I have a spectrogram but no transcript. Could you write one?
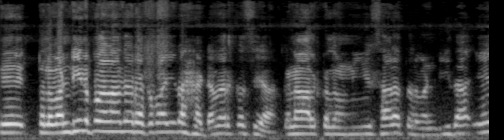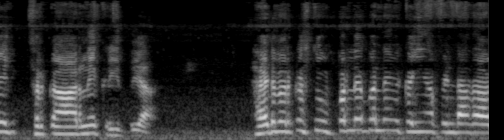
ਤੇ ਤਲਵੰਡੀ ਨਪਾਲਾਂ ਦਾ ਰਕਬਾ ਜਿਹੜਾ ਹੈੱਡ ਵਰਕਸ ਆ ਕਨਾਲ ਕਲੋਨੀ ਇਹ ਸਾਰਾ ਤਲਵੰਡੀ ਦਾ ਇਹ ਸਰਕਾਰ ਨੇ ਖਰੀਦਿਆ। ਹੈੱਡ ਵਰਕਸ ਤੋਂ ਉੱਪਰਲੇ ਬੰਨੇ ਵੀ ਕਈਆਂ ਪਿੰਡਾਂ ਦਾ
